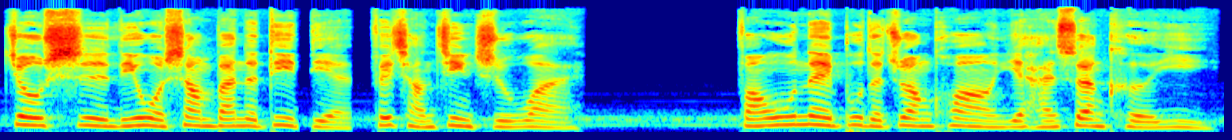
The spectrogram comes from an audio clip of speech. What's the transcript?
就是离我上班的地点非常近之外，房屋内部的状况也还算可以，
